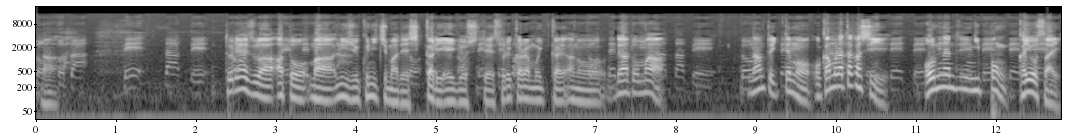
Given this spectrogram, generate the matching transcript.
あとりあえずは、あと、まあ、29日までしっかり営業して、それからもう一回、あの、で、あと、まあ、なんといっても、岡村隆史、オールナイト日本歌謡祭、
